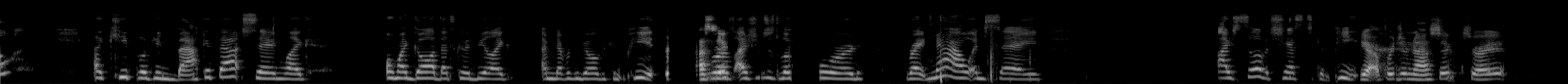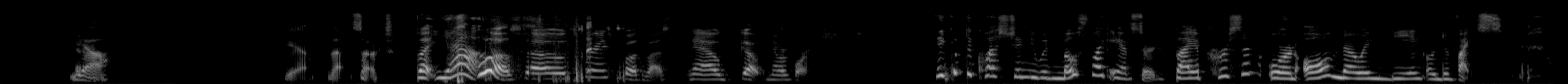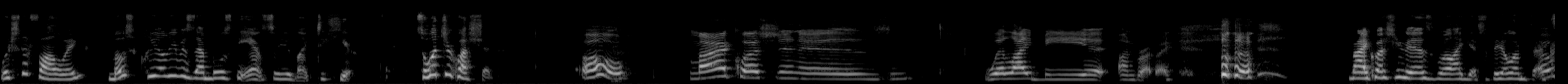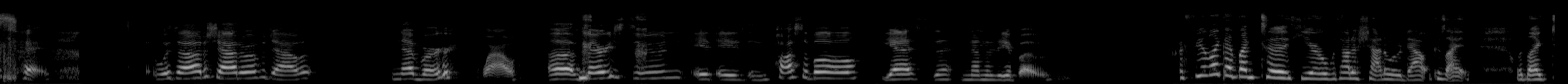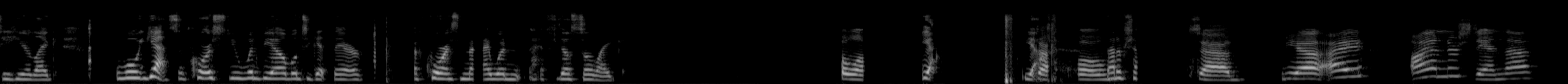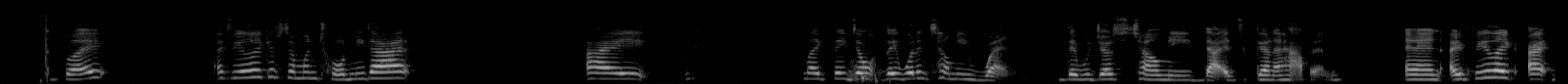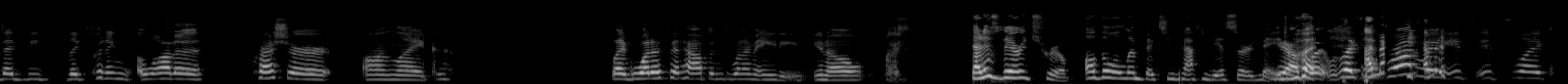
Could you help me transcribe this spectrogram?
I keep looking back at that saying like, Oh my god, that's gonna be like I'm never gonna be able to compete. Whereas I should just look forward right now and say I still have a chance to compete. Yeah, for gymnastics, right? Yeah. Yeah, that sucked. But yeah. Cool. So experience for both of us. Now go number four. Think of the question you would most like answered by a person or an all knowing being or device. Which of the following most clearly resembles the answer you'd like to hear? So, what's your question? Oh, my question is Will I be on Broadway? My question is Will I get to the Olympics? okay. Without a shadow of a doubt, never. Wow. Uh, very soon, it is impossible. Yes, none of the above. I feel like I'd like to hear without a shadow of a doubt because I would like to hear, like, well, yes, of course, you would be able to get there. Of course, I wouldn't feel so, like, Alone. yeah, Yeah. Oh, without a shadow. sad. Yeah, I I understand that, but I feel like if someone told me that, I like they don't they wouldn't tell me when. They would just tell me that it's gonna happen. And I feel like I that'd be like putting a lot of pressure on like like what if it happens when I'm 80, you know? That is very true. Although Olympics, you have to be a certain age. Yeah, but, but, like I'm with not- Broadway, it's it's like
